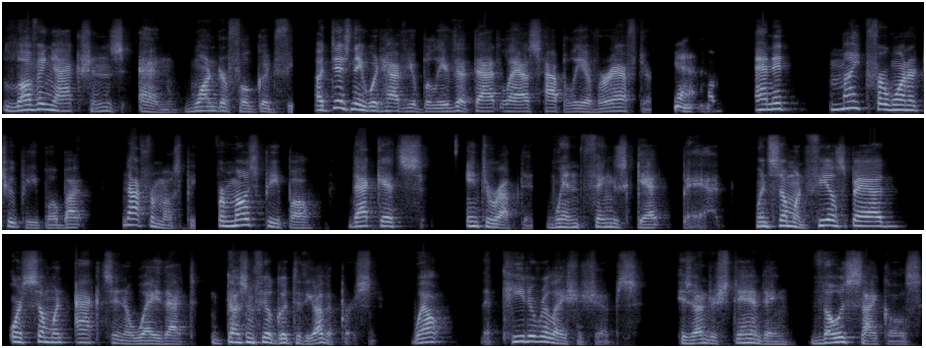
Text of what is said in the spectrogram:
loving actions and wonderful good feelings. Uh, Disney would have you believe that that lasts happily ever after. Yeah. And it might for one or two people, but not for most people. For most people, that gets interrupted when things get bad. When someone feels bad or someone acts in a way that doesn't feel good to the other person. Well, the key to relationships is understanding those cycles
